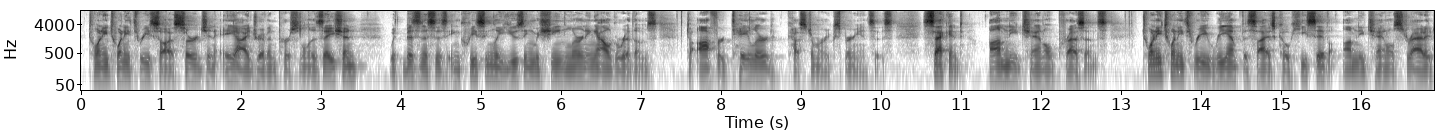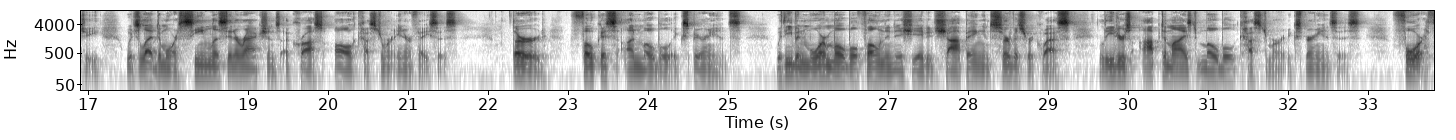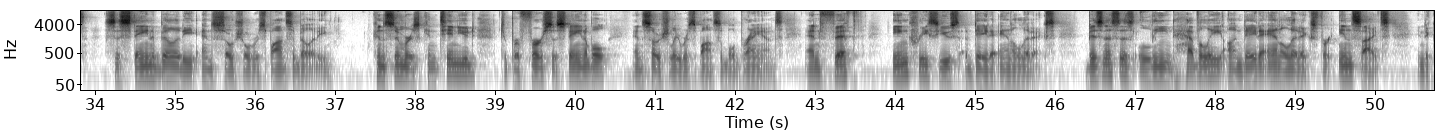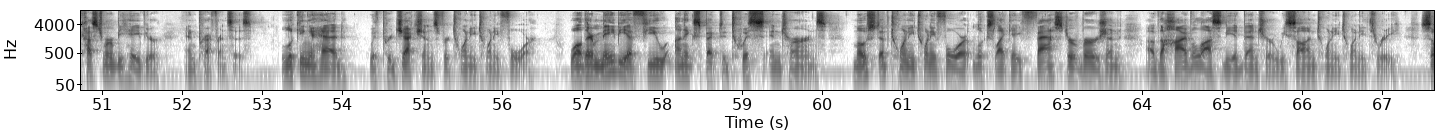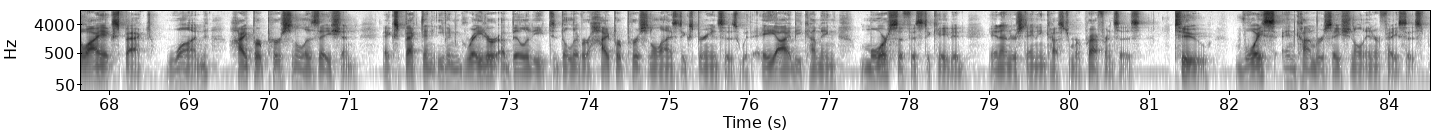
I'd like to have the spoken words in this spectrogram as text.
2023 saw a surge in AI driven personalization, with businesses increasingly using machine learning algorithms to offer tailored customer experiences. Second, omni channel presence. 2023 reemphasized cohesive omni-channel strategy, which led to more seamless interactions across all customer interfaces. Third, focus on mobile experience. With even more mobile phone initiated shopping and service requests, leaders optimized mobile customer experiences. Fourth, sustainability and social responsibility. Consumers continued to prefer sustainable and socially responsible brands. And fifth, increase use of data analytics. Businesses leaned heavily on data analytics for insights into customer behavior and preferences. Looking ahead with projections for 2024. While there may be a few unexpected twists and turns, most of 2024 looks like a faster version of the high velocity adventure we saw in 2023. So I expect one, hyper personalization. Expect an even greater ability to deliver hyper personalized experiences with AI becoming more sophisticated in understanding customer preferences. Two, voice and conversational interfaces.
